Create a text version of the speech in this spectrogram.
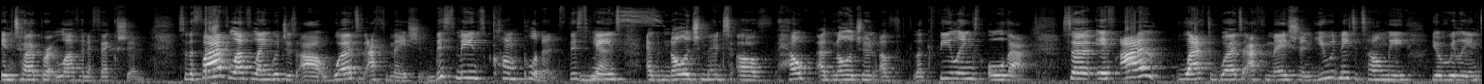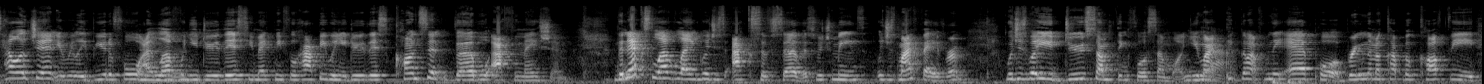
interpret love and affection. So the five love languages are words of affirmation. This means compliments. This means acknowledgement of help, acknowledgement of like feelings, all that. So if I liked words of affirmation, you would need to tell me you're really intelligent, you're really beautiful, I love mm. when you do this, you make me feel happy when you do this. Constant verbal affirmation. The next love language is acts of service, which means, which is my favorite, which is where you do something for someone. You Yeah. might pick them up from the airport, bring them a cup of coffee,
